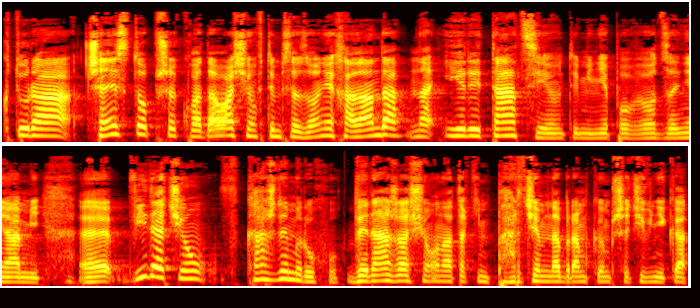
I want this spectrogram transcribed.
która często przekładała się w tym sezonie Halanda na irytację tymi niepowodzeniami. E, widać ją w każdym ruchu. Wyraża się ona takim parciem na bramkę przeciwnika,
